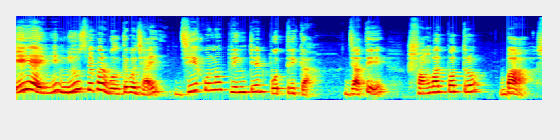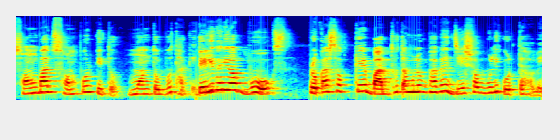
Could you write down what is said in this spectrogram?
এই আইনে নিউজ পেপার বলতে বোঝায় যে কোনো প্রিন্টেড পত্রিকা যাতে সংবাদপত্র বা সংবাদ সম্পর্কিত মন্তব্য থাকে। ডেলিভারি অফ বুকস প্রকাশককে বাধ্যতামূলকভাবে যে সবগুলি করতে হবে,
